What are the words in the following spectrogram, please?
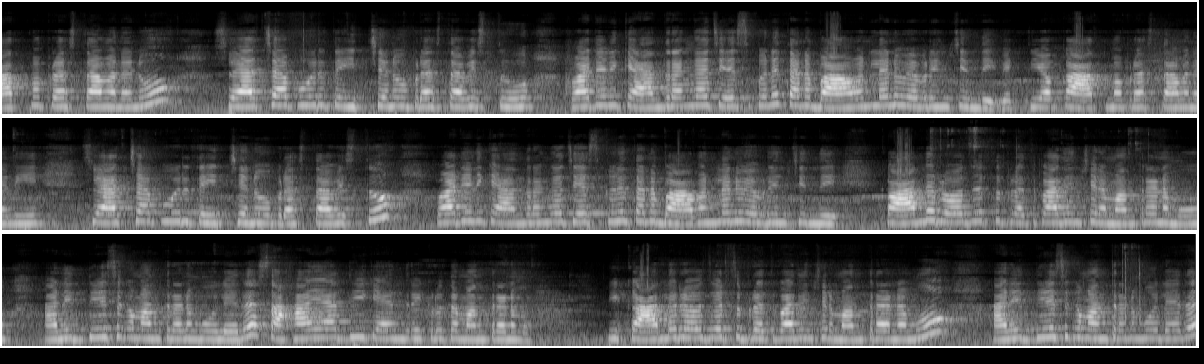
ఆత్మ ప్రస్తావనను స్వేచ్ఛాపూరిత ఇచ్చను ప్రస్తావిస్తూ వాటిని కేంద్రంగా చేసుకుని తన భావనలను వివరించింది. వ్యక్తి యొక్క ఆత్మ ప్రస్తావనని స్వేచ్ఛాపూరిత ఇచ్చను ప్రస్తావిస్తూ వాటిని కేంద్రంగా చేసుకుని తన భావనలను వివరించింది. కార్ల రోజర్స్ ప్రతిపాదించిన మంత్రణము అనిర్దేశక మంత్రణము లేదా సహాయార్థి కేంద్రీకృత మంత్రణము. ఈ కార్ల రోజర్స్ ప్రతిపాదించిన మంత్రణము అనిర్దేశక మంత్రణము లేదా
